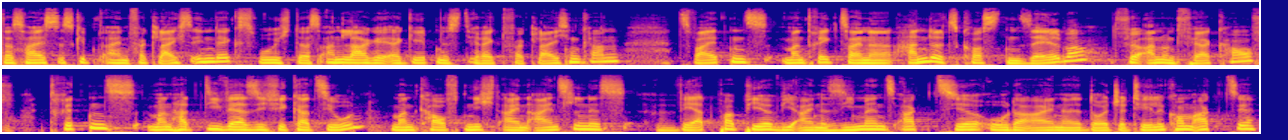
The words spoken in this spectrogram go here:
das heißt, es gibt einen Vergleichsindex, wo ich das Anlageergebnis direkt vergleichen kann. Zweitens, man trägt seine Handelskosten selber für An- und Verkauf. Drittens, man hat Diversifikation. Man kauft nicht ein einzelnes Wertpapier wie eine Siemens-Aktie oder eine Deutsche Telekom-Aktie,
